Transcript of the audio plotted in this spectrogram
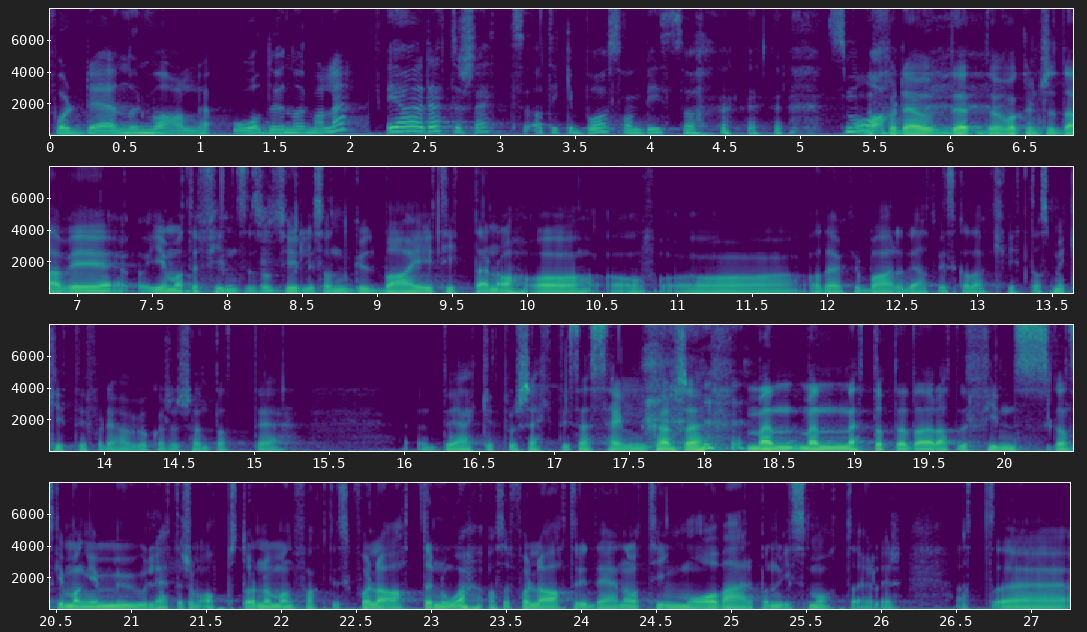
for det normale og det unormale? Ja, rett og slett. At ikke båsene blir så små. Ja, for det, det, det, var kanskje der vi I og med at det finnes et så tydelig sånn goodbye i tittelen òg, og, og, og, og, det er jo ikke bare det at vi skal da kvitte oss med Kitty, for det har vi jo kanskje skjønt at det det er ikke et prosjekt i seg selv, kanskje, men, men nettopp det der at det fins ganske mange muligheter som oppstår når man faktisk forlater noe. Altså forlater ideen om at ting må være på en viss måte, eller at, uh,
